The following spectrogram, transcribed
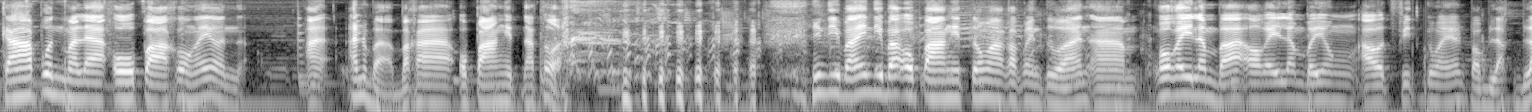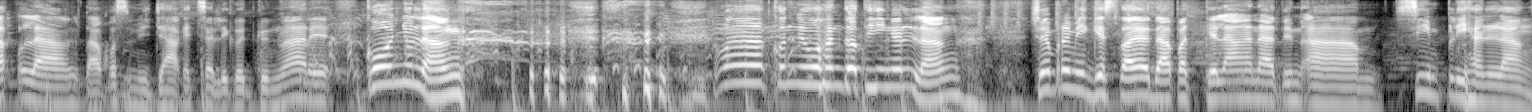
Kahapon mala opa ako. Ngayon, ah, ano ba? Baka opangit na to. ah. hindi ba? Hindi ba opangit to mga kakwentuhan? Um, okay lang ba? Okay lang ba yung outfit ko ngayon? Pa-black-black lang. Tapos may jacket sa likod kunwari. Konyo lang. mga konyuhan datingan lang. Siyempre may guest tayo, dapat kailangan natin um, simplihan lang.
